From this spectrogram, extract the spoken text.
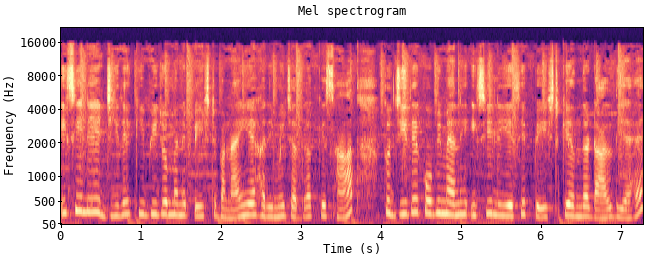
इसीलिए जीरे की भी जो मैंने पेस्ट बनाई है हरी मिर्च, अदरक के साथ तो जीरे को भी मैंने इसीलिए से पेस्ट के अंदर डाल दिया है,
